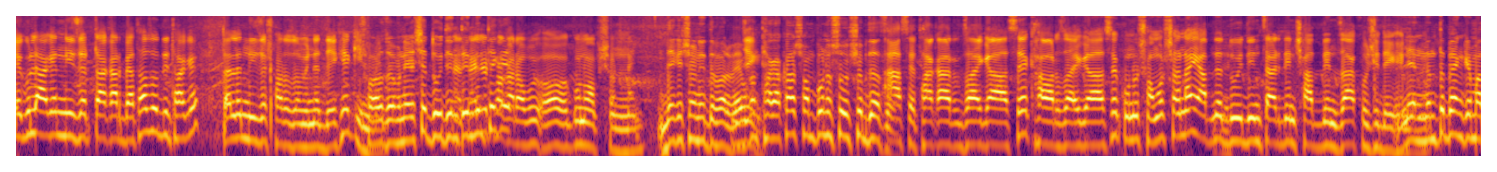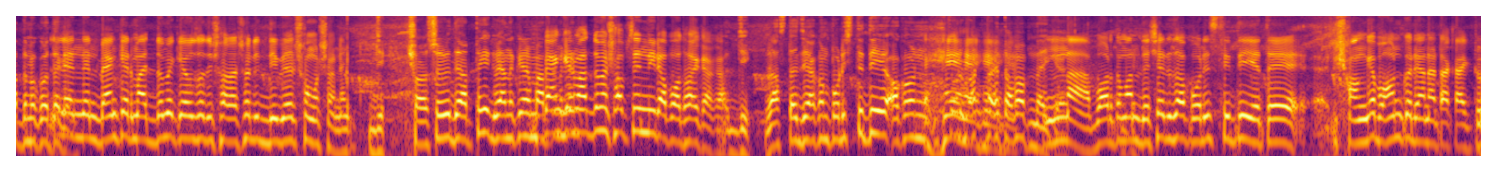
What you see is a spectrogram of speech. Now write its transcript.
এগুলো আগে নিজের টাকার ব্যথা যদি থাকে তাহলে নিজে সরজমিনে দেখে কিনবেন সরজমিনে এসে দুই দিন তিন দিন থেকে অব- অ- কোনো অপশন নেই। দেখে শুনে নিতে পারবে। এবং থাকা খাওয়া সম্পূর্ণ সুযোগ সুবিধা আছে। আছে থাকার জায়গা আছে খাওয়ার জায়গা আছে কোনো সমস্যা নাই। আপনি দুই দিন চার দিন সাত দিন যা খুশি দেখে লেনদেন তো ব্যাংকের মাধ্যমে করে থাকে লেনদেন ব্যাংকের মাধ্যমে কেউ যদি সরাসরি দিবে সমস্যা নাই। জি সরাসরি দেওয়ার থেকে ব্যাংকের মাধ্যমে ব্যাংকের মাধ্যমে সবচেয়ে নিরাপদ হয় কাকা। জি রাস্তায় যে এখন পরিস্থিতি এখন হ্যাঁ, হ্যাঁ, হ্যাঁ, অভাব নাই না বর্তমান দেশের যা পরিস্থিতি এতে সঙ্গে বহন করে আনা টাকা একটু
